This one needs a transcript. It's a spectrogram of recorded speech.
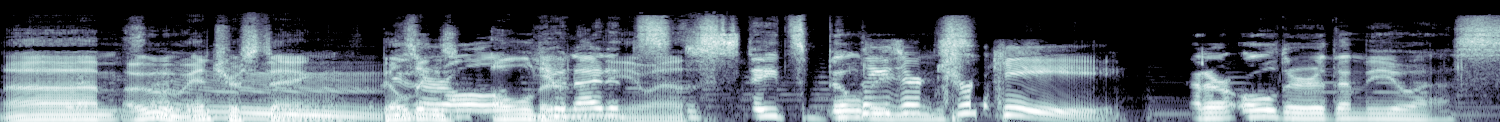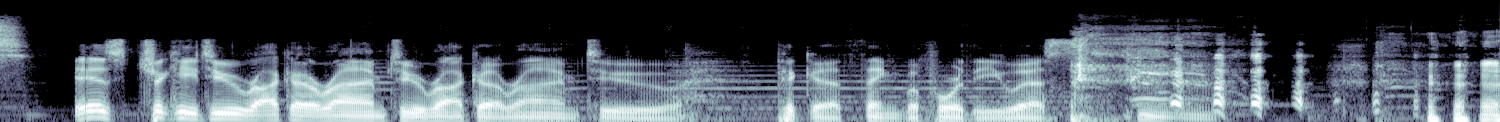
um. Ooh, interesting. These Buildings are all older United than the U.S. States buildings These are tricky. that are older than the U.S. It's tricky to rock a rhyme to rock a rhyme to pick a thing before the U.S. Hmm.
